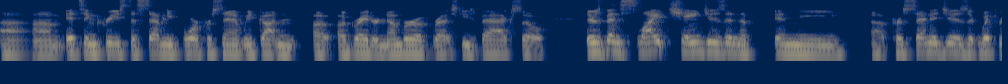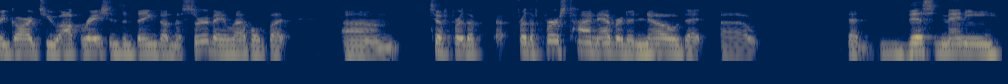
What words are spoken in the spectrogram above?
Um, it's increased to 74%. We've gotten a, a, greater number of rescues back. So there's been slight changes in the in the uh, percentages with regard to operations and things on the survey level, but um, to for the for the first time ever to know that uh, that this many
